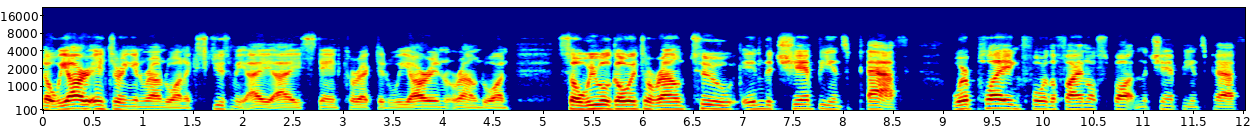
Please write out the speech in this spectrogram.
no, we are entering in round one. Excuse me. I, I stand corrected. We are in round one. So we will go into round two in the champions path. We're playing for the final spot in the champions path,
